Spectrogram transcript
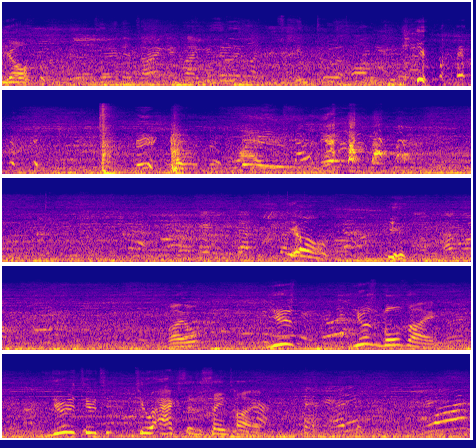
Yo. Doing the target, but you literally like hit through it all the way. Yo. Well, use use bullseye. Do the two two acts at the same time. Ready? One,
